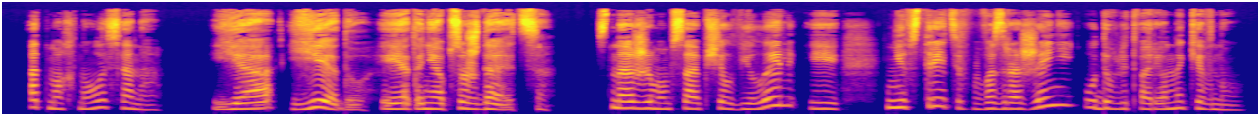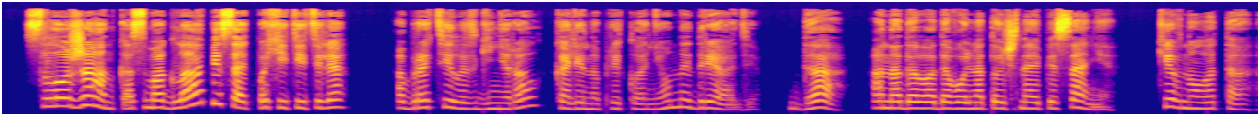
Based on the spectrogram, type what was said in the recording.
— отмахнулась она. «Я еду, и это не обсуждается», — с нажимом сообщил Вилель и, не встретив возражений, удовлетворенно кивнул. «Служанка смогла описать похитителя?» — обратилась генерал к коленопреклонённой дриаде. «Да, она дала довольно точное описание», — кивнула та.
